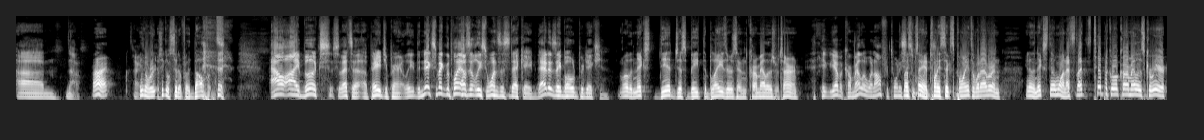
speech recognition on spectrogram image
Um, no. All right. right. He's gonna he's gonna suit up for the Dolphins. Owl Eye Books, so that's a, a page apparently. The Knicks make the playoffs at least once this decade. That is a bold prediction. well, the Knicks did just beat the Blazers and Carmelo's return. Yeah, but Carmelo went off for 26 That's what I'm saying. 26 points or whatever, and you know the Knicks still won. That's that's typical of Carmelo's career.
